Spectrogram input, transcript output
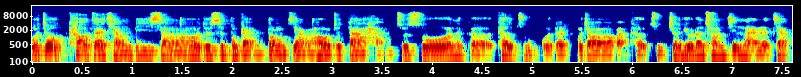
我就靠在墙壁上，然后就是不敢动，这样，然后我就大喊，就说那个特助，我的，我叫我老板特助，就有人闯进来了，这样，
